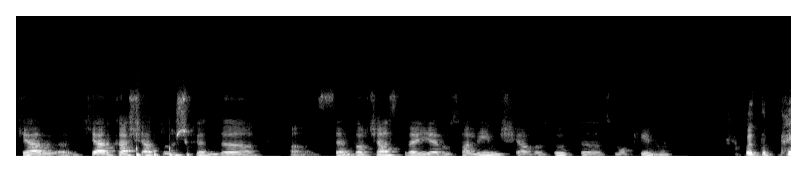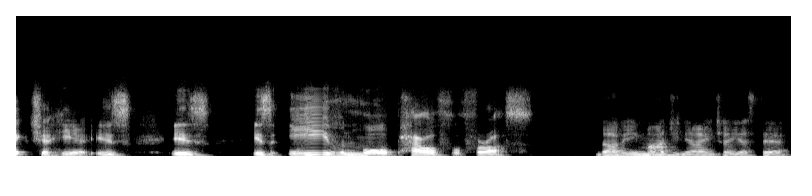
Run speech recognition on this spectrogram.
Chiar, chiar ca și atunci când uh, se întorcea spre Ierusalim și a văzut uh, smochinul. But the picture here is, is, is even more powerful for us. Dar imaginea aici este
